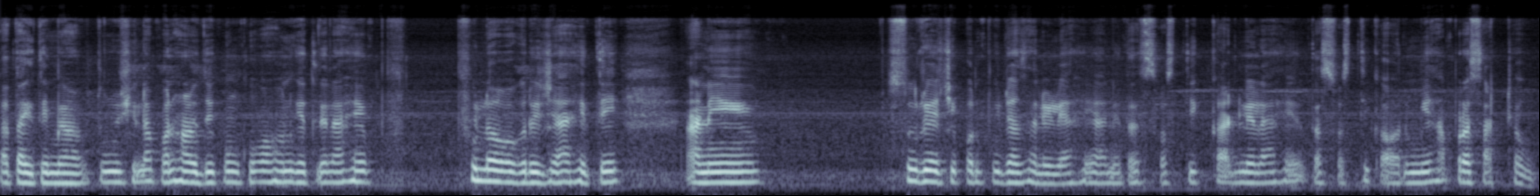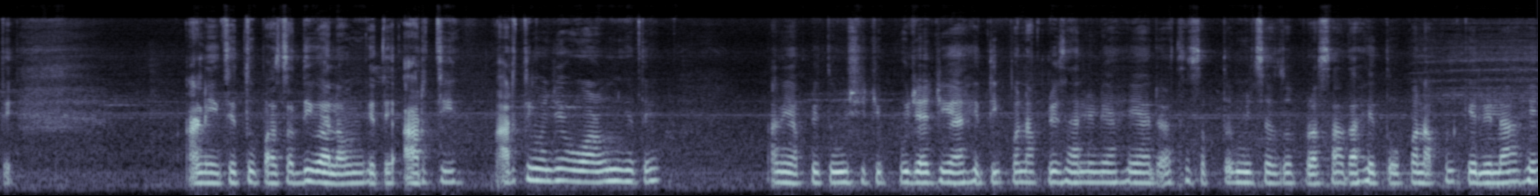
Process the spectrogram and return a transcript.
तर आता इथे मी तुळशीला पण हळदी कुंकू वाहून घेतलेलं आहे. फुलं वगैरे जे आहे ते. आणि सूर्याची पण पूजा झालेली आहे आणि आता स्वस्तिक काढलेलं आहे. त्या स्वस्तिकावर मी हा प्रसाद ठेवते. आणि इथे तुपाचा दिवा लावून घेते. आरती. आरती म्हणजे वाळून घेते. आणि आपली तुळशीची पूजा जी आहे ती पण आपली झालेली आहे. आणि रथसप्तमीचा जो प्रसाद आहे तो पण आपण केलेला आहे.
